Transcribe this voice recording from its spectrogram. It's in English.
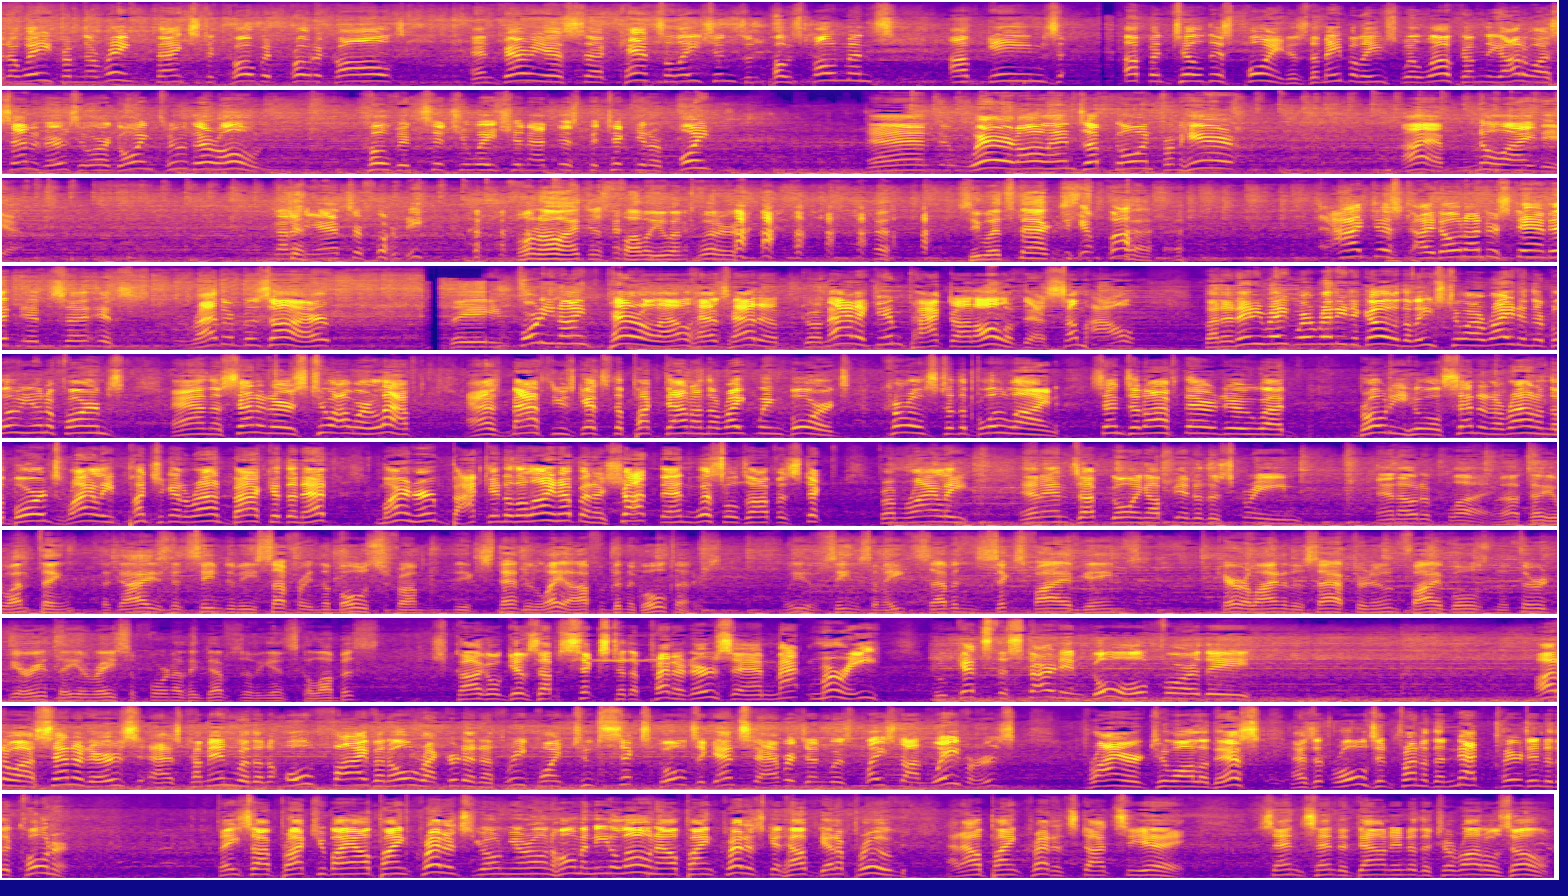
period away from the rink thanks to COVID protocols and various uh, cancellations and postponements of games up until this point, as the Maple Leafs will welcome the Ottawa Senators, who are going through their own COVID situation at this particular point. And where it all ends up going from here, I have no idea. Got any answer for me? oh no, I just follow you on Twitter. See what's next. I just I don't understand it. It's uh, it's rather bizarre. The 49th parallel has had a dramatic impact on all of this somehow. But at any rate, we're ready to go. The Leafs to our right in their blue uniforms, and the Senators to our left as Matthews gets the puck down on the right wing boards, curls to the blue line, sends it off there to uh, Brodie, who will send it around on the boards. Rielly punching it around back at the net. Marner back into the lineup, and a shot then whistles off a stick from Rielly and ends up going up into the screen and out of play. Well, I'll tell you one thing the guys that seem to be suffering the most from the extended layoff have been the goaltenders. We have seen some 8 7, 6 5 games. Carolina this afternoon, five goals in the third period. They erase a 4 0 deficit against Columbus. Chicago gives up six to the Predators, and Matt Murray, who gets the start in goal for the Ottawa Senators, has come in with an 0-5 0 record and a 3.26 goals against average, and was placed on waivers prior to all of this as it rolls in front of the net, cleared into the corner. Face-off brought to you by Alpine Credits. You own your own home and need a loan. Alpine Credits can help get approved at alpinecredits.ca. Send send it down into the Toronto zone.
